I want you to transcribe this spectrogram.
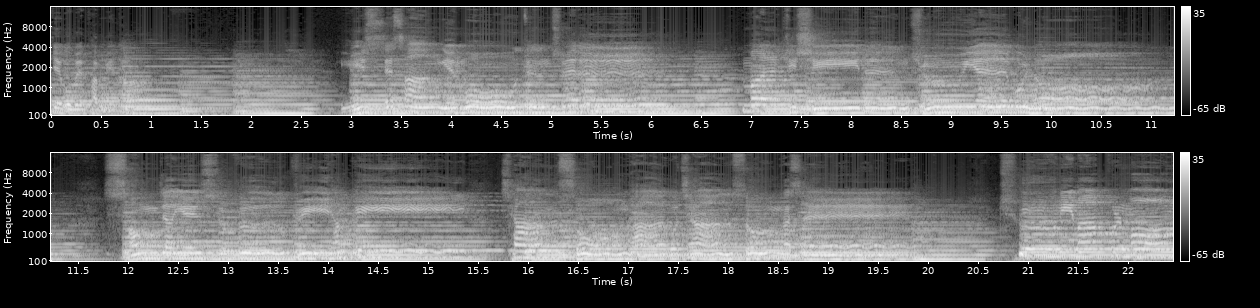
고백합니다. 이 세상의 모든 죄를 말지시는 주의 보혈 성자 예수 그 귀한 피 찬송하고 찬송하세 주님 앞을 멀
